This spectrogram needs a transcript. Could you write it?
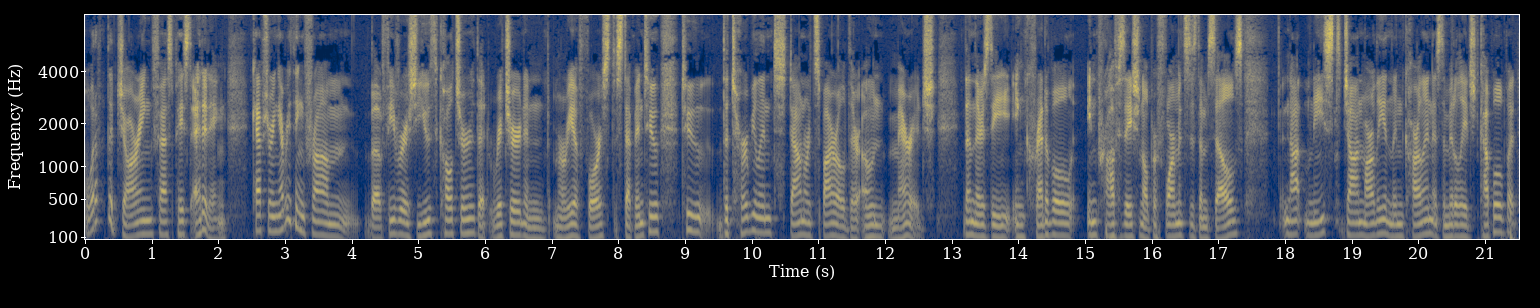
what about the jarring, fast paced editing, capturing everything from the feverish youth culture that Richard and Maria forced step into to the turbulent downward spiral of their own marriage? Then there's the incredible improvisational performances themselves. Not least John Marley and Lynn Carlin as the middle aged couple, but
